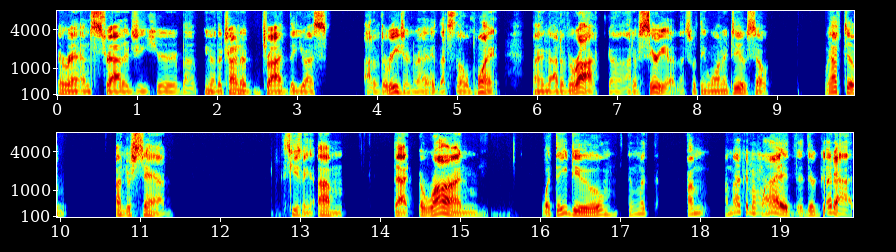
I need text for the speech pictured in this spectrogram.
Iran's strategy here. About you know they're trying to drive the U.S. out of the region, right? That's the whole point, and out of Iraq, uh, out of Syria. That's what they want to do. So we have to understand. Excuse me. Um, that Iran, what they do, and what I'm I'm not going to lie, they're good at.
